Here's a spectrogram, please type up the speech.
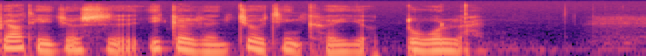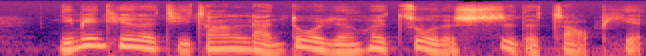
标题就是一个人究竟可以有多懒？里面贴了几张懒惰人会做的事的照片。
